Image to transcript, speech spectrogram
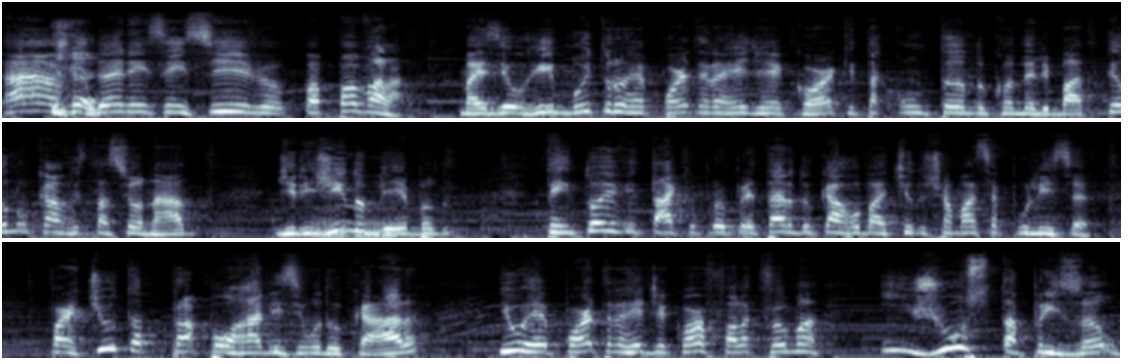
Ah, o Vidani é insensível. Pode falar. Mas eu ri muito do repórter da Rede Record que tá contando quando ele bateu no carro estacionado, dirigindo Uhum. bêbado, tentou evitar que o proprietário do carro batido chamasse a polícia, partiu pra porrada em cima do cara. E o repórter da Rede Record fala que foi uma injusta prisão.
